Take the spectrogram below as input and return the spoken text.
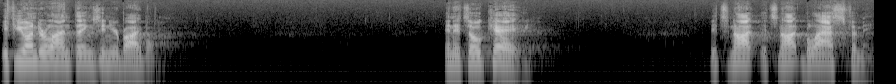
If you underline things in your Bible. And it's okay. It's not, it's not blasphemy.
